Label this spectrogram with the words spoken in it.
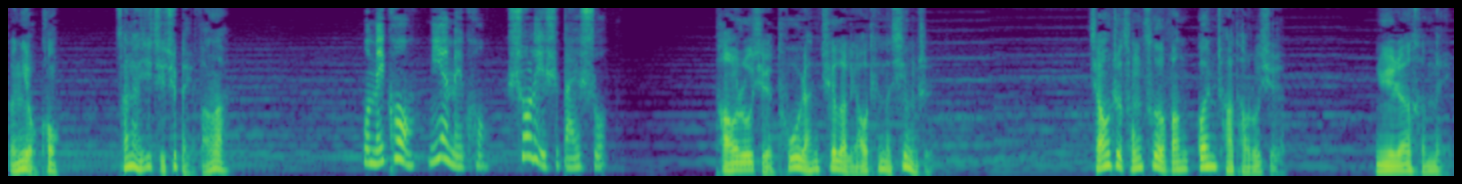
等你有空，咱俩一起去北方啊。”我没空，你也没空，说了也是白说。唐如雪突然缺了聊天的兴致。乔治从侧方观察陶如雪，女人很美，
